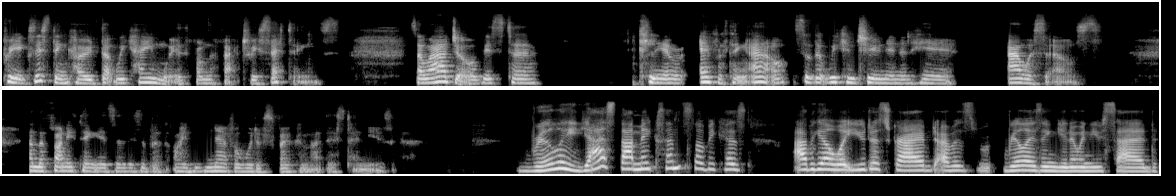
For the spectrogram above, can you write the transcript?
pre-existing code that we came with from the factory settings. So our job is to clear everything out so that we can tune in and hear ourselves. And the funny thing is, Elizabeth, I never would have spoken like this 10 years ago. Really? Yes, that makes sense though, because Abigail, what you described, I was realizing, you know, when you said,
